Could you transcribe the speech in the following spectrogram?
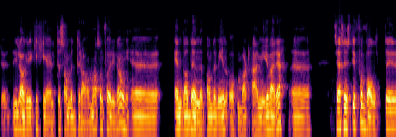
De lager ikke helt det samme dramaet som forrige gang. Uh, enda denne pandemien åpenbart er mye verre. Uh, så jeg syns de forvalter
